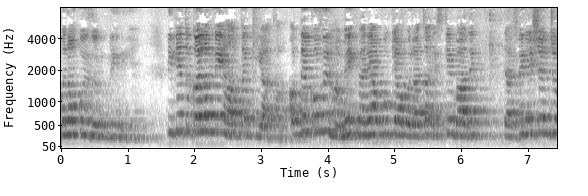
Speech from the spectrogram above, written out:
बनाओ, कोई ज़रूरी नहीं है। ठीक है तो कल हमने यहाँ तक किया था। अब देखो, फिर हमें मैंने आपको क्या बोला था? इसके बाद एक डेफिनेशन जो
